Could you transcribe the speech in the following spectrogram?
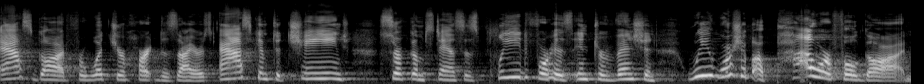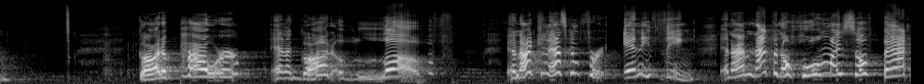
Ask God for what your heart desires. Ask Him to change circumstances. Plead for His intervention. We worship a powerful God, God of power and a God of love. And I can ask Him for anything. And I'm not going to hold myself back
